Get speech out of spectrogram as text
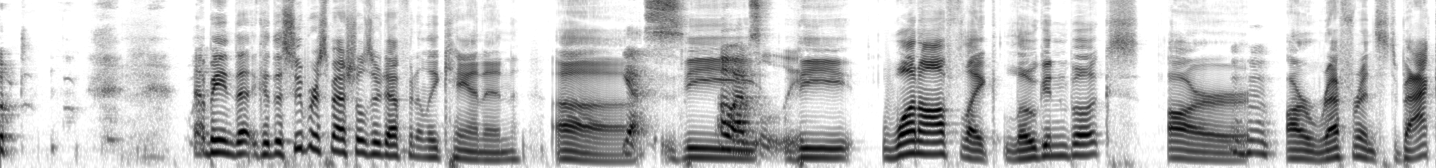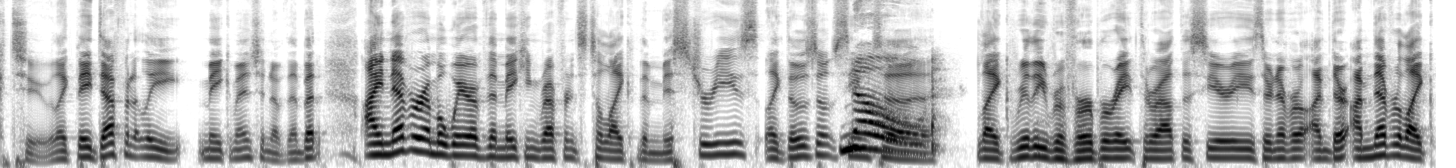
I mean, the, the super specials are definitely canon. Uh, Yes. The Oh, absolutely. The one-off like Logan books are Mhm. are referenced back to. Like they definitely make mention of them, but I never am aware of them making reference to like the mysteries. Like those don't seem No. to like really reverberate throughout the series. They're never. I'm there. I'm never like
